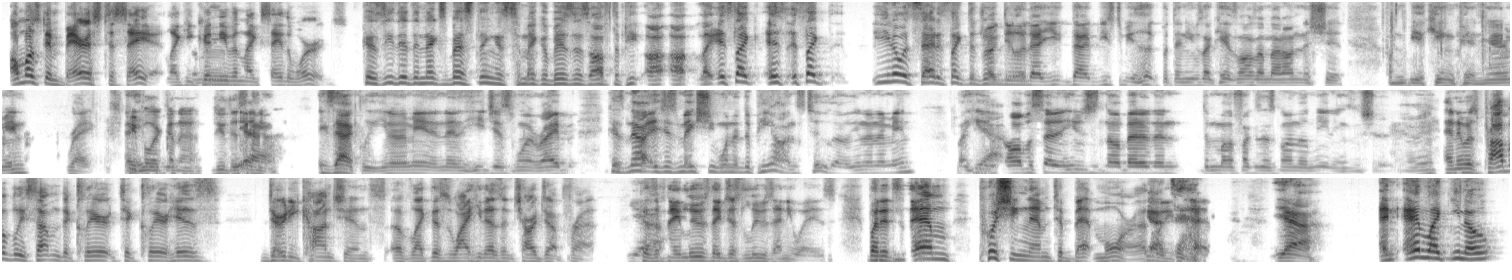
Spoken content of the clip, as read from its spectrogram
almost embarrassed to say it. Like he couldn't even like say the words. because he did the next best thing is to make a business off the people. Uh, uh, like it's like it's it's like you know it's sad. It's like the drug dealer that you that used to be hooked, but then he was like, "Hey, as long as I'm not on this shit, I'm gonna be a kingpin." You know what I mean? Right. People are gonna do this yeah, anyway. exactly. You know what I mean? And then he just went right because now it just makes you one of the peons too, though. You know what I mean? Like he Yeah. all of a sudden he was just no better than the motherfuckers that's going to the meetings and shit. You know what I mean? And it was probably something to clear to clear his dirty conscience of like this is why he doesn't charge up front. Because Yeah, if they lose, they just lose anyways. But it's mm-hmm. them pushing them to bet more. That's Yeah, what he said. yeah, and and like you know,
